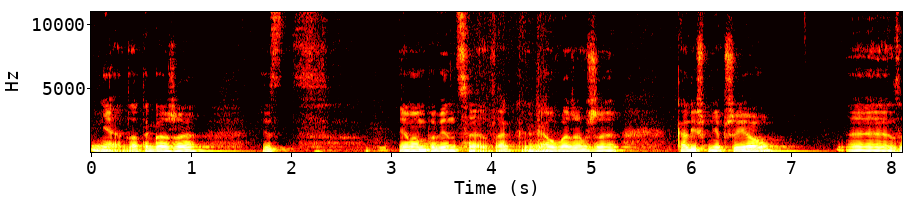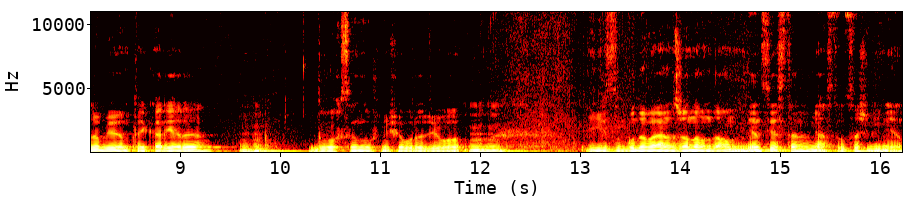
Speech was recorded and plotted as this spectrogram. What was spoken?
Nie, dlatego że jest. Ja mam pewien cel, tak? Ja uważam, że Kalisz mnie przyjął, e, zrobiłem tej karierę. Dwóch synów mi się urodziło. i zbudowałem z żoną dom, więc jestem miastu coś winien.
